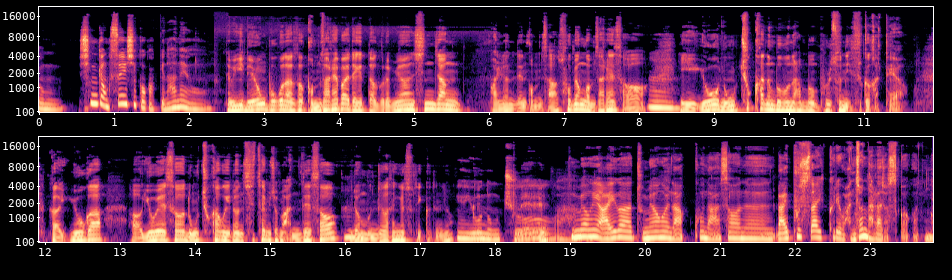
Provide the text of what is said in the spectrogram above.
좀 신경 쓰이실 것 같긴 하네요. 근데 이 내용 보고 나서 검사를 해봐야 되겠다 그러면 신장 관련된 검사, 소변 검사를 해서 음. 이요 농축하는 부분을 한번 볼 수는 있을 것 같아요. 그러니까 요가 어, 요에서 농축하고 이런 시스템이 좀 안 돼서 이런 문제가 생길 수도 있거든요. 예, 요 네. 농축. 네. 아. 분명히 아이가 두 명을 낳고 나서는 라이프 사이클이 완전 달라졌을 거거든요.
